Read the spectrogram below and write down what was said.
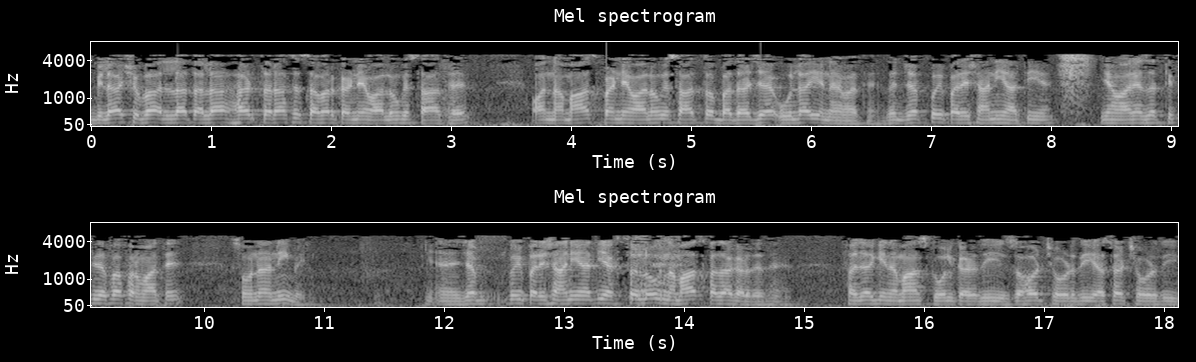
بلا شبہ اللہ تعالیٰ ہر طرح سے صبر کرنے والوں کے ساتھ ہے اور نماز پڑھنے والوں کے ساتھ تو بدرجہ اولا یہ نعمت ہے۔ جب کوئی پریشانی آتی ہے، یہ ہمارے حضرت کتنی دفعہ فرماتے ہیں، سونا نہیں بھائی۔ جب کوئی پریشانی آتی ہے، اکثر لوگ نماز قضا کر دیتے ہیں۔ فجر کی نماز گول کر دی، ظہر چھوڑ دی اثر چھوڑ دی،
